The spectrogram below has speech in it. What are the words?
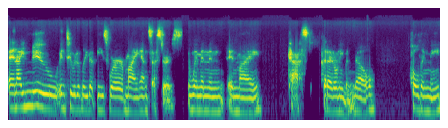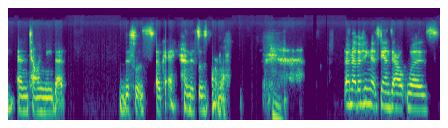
And i knew intuitively that these were my ancestors the women in in my past that i don't even know holding me and telling me that this was okay and this was normal. Hmm. another thing that stands out was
